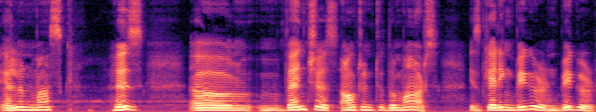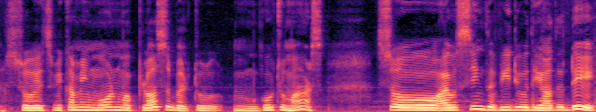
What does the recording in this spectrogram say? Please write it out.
elon musk his uh, ventures out into the mars is getting bigger and bigger. So it's becoming more and more plausible to um, go to mars so i was seeing the video the other day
